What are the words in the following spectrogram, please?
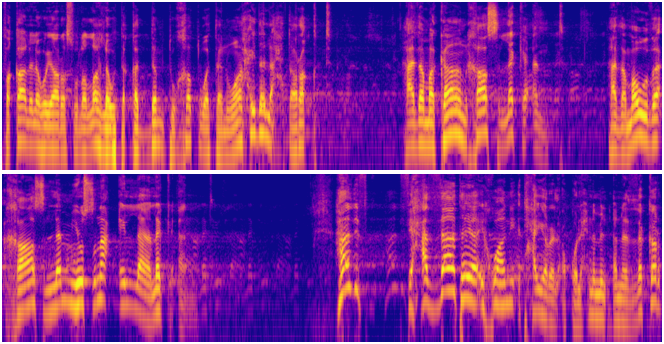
فقال له يا رسول الله لو تقدمت خطوة واحدة لاحترقت. هذا مكان خاص لك أنت. هذا موضع خاص لم يصنع إلا لك أنت. هذه في حد ذاتها يا إخواني تحير العقول. إحنا من أنا أتذكر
